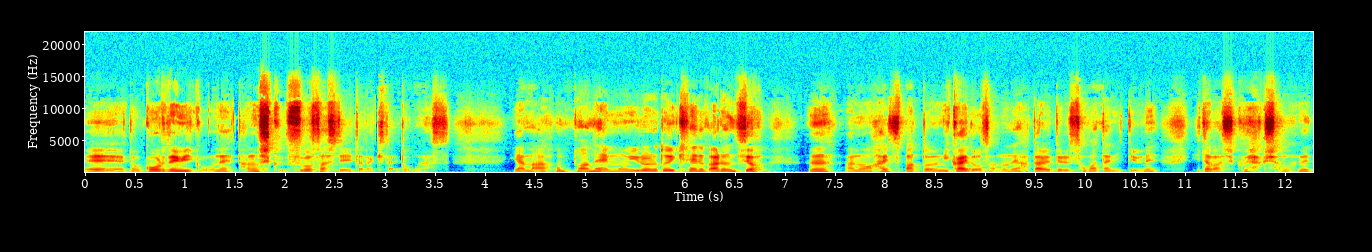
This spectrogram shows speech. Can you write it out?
えーと、ゴールデンウィークをね、楽しく過ごさせていただきたいと思います。いや、まあ、本当はね、もういろいろと行きたいとこあるんですよ。うん、あの、ハイスパッドの二階堂さんのね、働いてるそば屋っていうね、板橋区役所のね、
